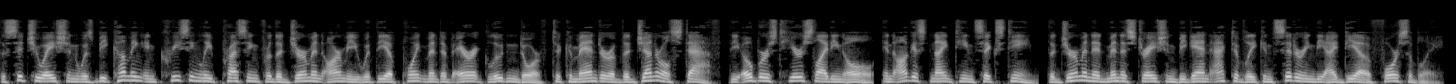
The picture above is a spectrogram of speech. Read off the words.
The situation was was becoming increasingly pressing for the German army with the appointment of Erich Ludendorff to commander of the General Staff, the Oberste Heeresleitung OHL. In August 1916, the German administration began actively considering the idea of forcibly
